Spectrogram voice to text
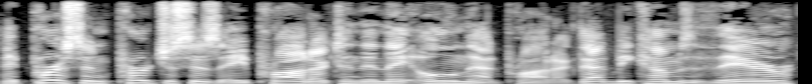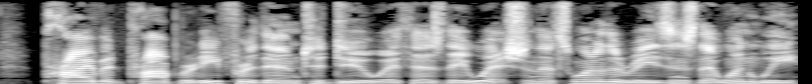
a person purchases a product and then they own that product. That becomes their private property for them to do with as they wish. And that's one of the reasons that when we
